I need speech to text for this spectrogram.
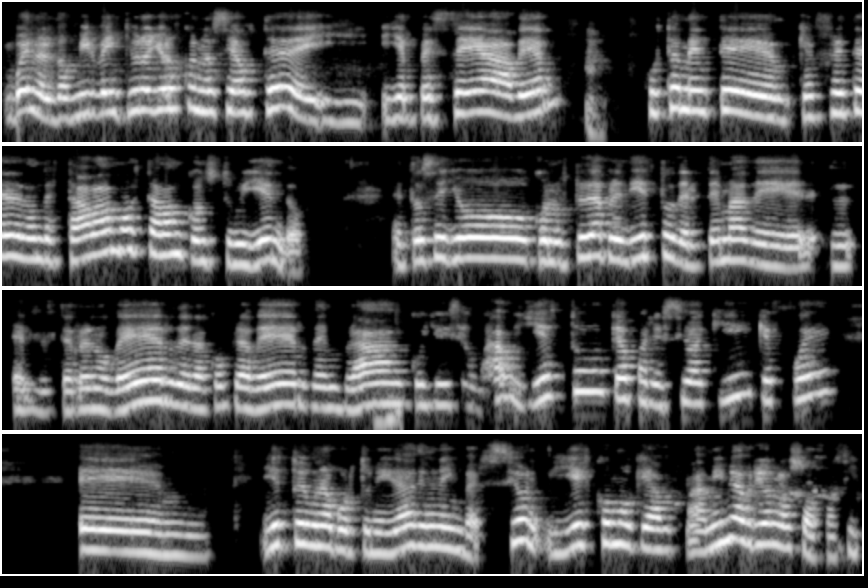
Bueno, el 2021 yo los conocí a ustedes y, empecé a ver justamente que frente de donde estábamos estaban construyendo. Entonces yo con ustedes aprendí esto del tema del terreno verde, la compra verde en blanco. Y yo dije, wow, ¿y esto qué apareció aquí? ¿Qué fue? Eh, y esto es una oportunidad de una inversión. Y es como que a, mí me abrió los ojos, y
